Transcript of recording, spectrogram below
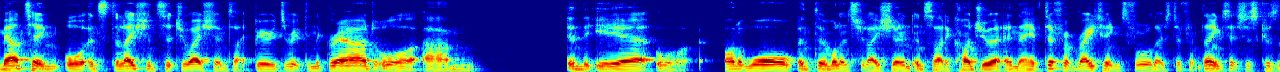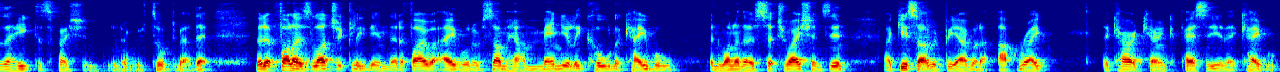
mounting or installation situations, like buried direct in the ground or um, in the air or on a wall in thermal insulation inside a conduit and they have different ratings for all those different things. That's just because of the heat dissipation you know we've talked about that. But it follows logically then that if i were able to somehow manually cool a cable in one of those situations then i guess i would be able to uprate the current carrying capacity of that cable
